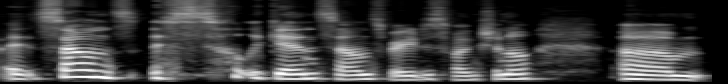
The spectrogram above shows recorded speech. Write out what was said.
it sounds it still again sounds very dysfunctional. Um,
